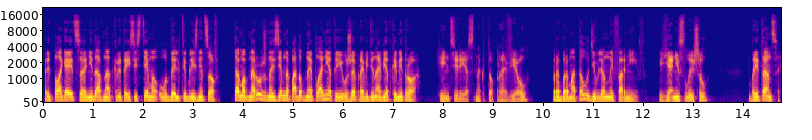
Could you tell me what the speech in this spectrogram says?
Предполагается недавно открытая система у Дельты-близнецов. Там обнаружена земноподобная планета и уже проведена ветка метро. Интересно, кто провел? Пробормотал удивленный Фарниев. Я не слышал. Британцы.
